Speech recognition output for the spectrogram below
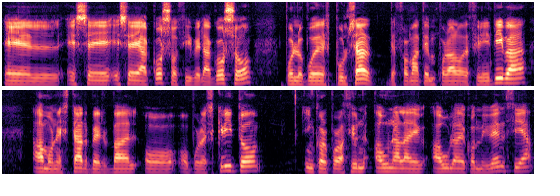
el- ese, ese acoso, ciberacoso, pues lo puede expulsar de forma temporal o definitiva, amonestar verbal o, o por escrito, incorporación a una aula de, aula de convivencia,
